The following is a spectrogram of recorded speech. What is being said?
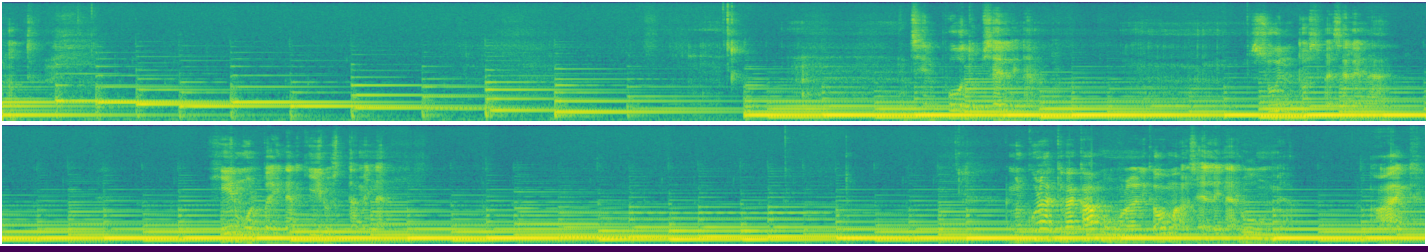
Kunagi väga ammu, mul oli ka omal selline ruum ja aeg.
